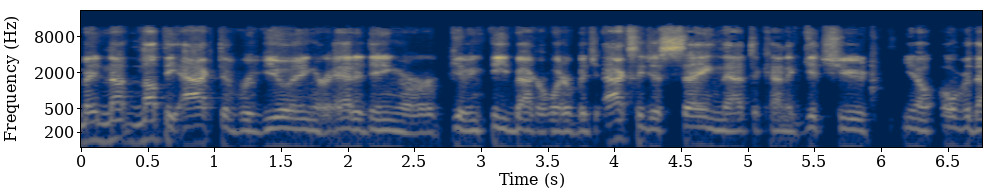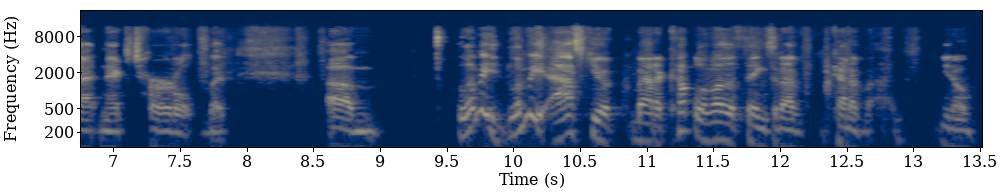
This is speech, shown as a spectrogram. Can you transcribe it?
may not not the act of reviewing or editing or giving feedback or whatever, but actually just saying that to kind of get you, you know, over that next hurdle. But um, let me let me ask you about a couple of other things that I've kind of, you know,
